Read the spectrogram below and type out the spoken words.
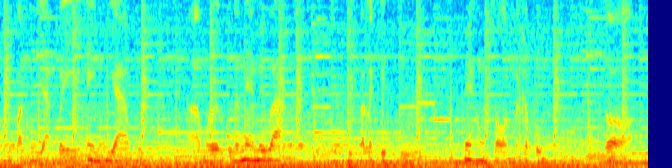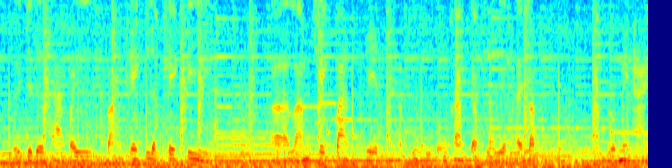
ของขวัญบางอย่างไปให้น้องยาอ่าเมื่อคุณนันแน่ไม่ว่างนะครับติดภารกิจอยู่แม่ห้องสอนนะครับผมก็เดี๋ยวจะเดินทางไปสั่งเค้กเลือกเค้กที่ร้านเค้กบ้านเจนนะครับ ซึ่งอยู่ตรงข้ามกับโรงเรียนไทยรัฐอำเภอแม่อาย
